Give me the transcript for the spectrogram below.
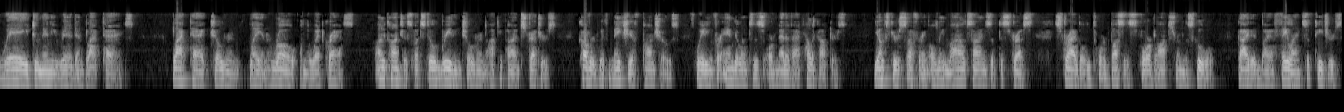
Way too many red and black tags. Black tagged children lay in a row on the wet grass. Unconscious but still breathing children occupied stretchers covered with makeshift ponchos, waiting for ambulances or medevac helicopters. Youngsters suffering only mild signs of distress straggled toward buses four blocks from the school, guided by a phalanx of teachers.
